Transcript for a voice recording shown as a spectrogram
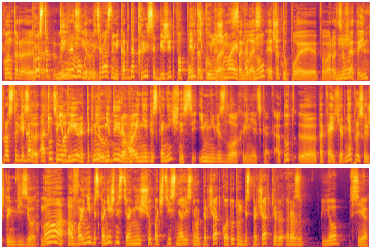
Контр, э, Просто дыры могут аргументируй. быть разными. Когда крыса бежит по пультику и нажимает согласен. на кнопочку. Это тупой э, поворот Ну, сюжета. Им просто так везет. а- а тут не дыры, так нет, не э, дыры, Во а- «Войне бесконечности» им не везло охренеть как. А тут э, такая херня происходит, что им везет. Ну, А, а в «Войне бесконечности» они еще почти сняли с него перчатку, а тут он без перчатки разъеб всех.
